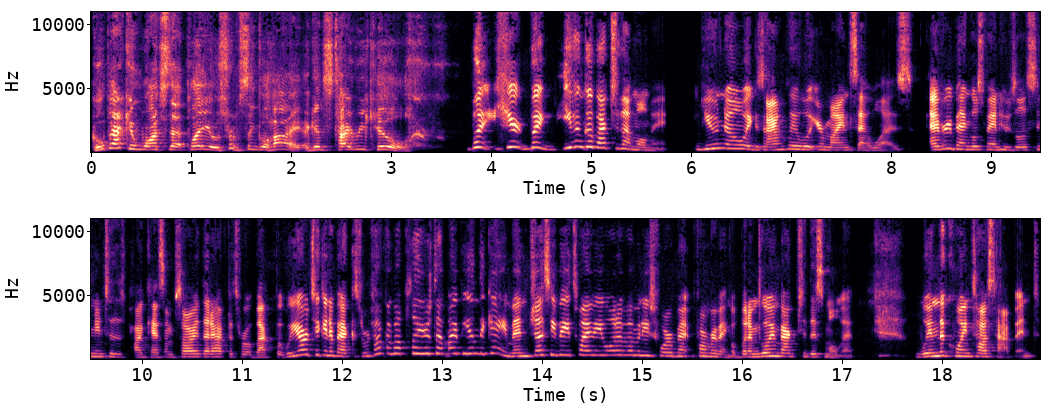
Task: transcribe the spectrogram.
Go back and watch that play. It was from single high against Tyreek Hill. But here, but even go back to that moment. You know exactly what your mindset was. Every Bengals fan who's listening to this podcast, I'm sorry that I have to throw it back, but we are taking it back because we're talking about players that might be in the game, and Jessie Bates might be one of them, and he's former, former Bengal. But I'm going back to this moment when the coin toss happened,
